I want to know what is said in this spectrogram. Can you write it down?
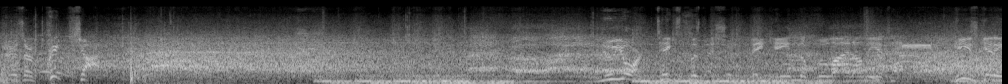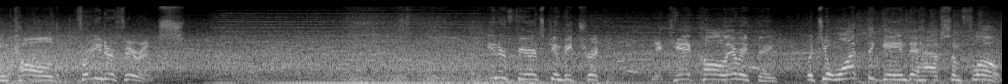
There's a quick shot. New York takes possession. They gain the blue line on the attack. He's getting called for interference. Interference can be tricky. You can't call everything, but you want the game to have some flow.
